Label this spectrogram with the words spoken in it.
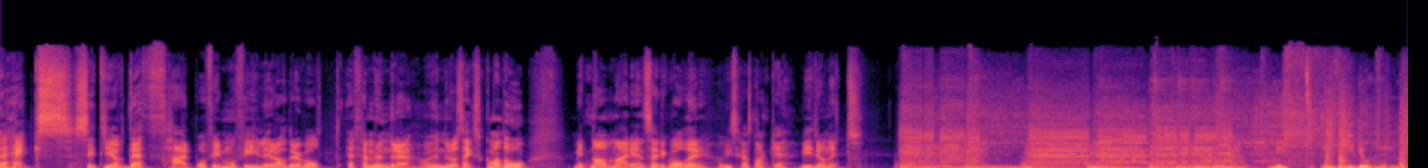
The Hex, City of Death, her på Filmofil, Radio Revolt, FM 100 og 106,2. Mitt navn er Jens Erik Våler, og vi skal snakke Videonytt. Nytt i videohylla.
